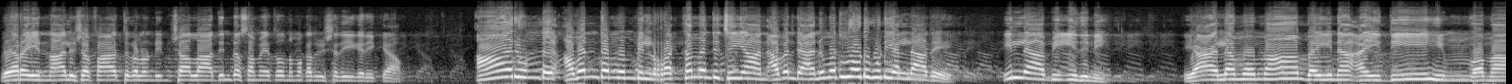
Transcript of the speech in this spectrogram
വേറെയും നാല് ഷഫാഅത്തുകളുണ്ട് ഇൻഷാല്ല അതിന്റെ സമയത്ത് നമുക്കത് വിശദീകരിക്കാം ആരുണ്ട് അവന്റെ മുമ്പിൽ റെക്കമെൻഡ് ചെയ്യാൻ അവന്റെ അനുമതിയോടുകൂടി അല്ലാതെ ഇല്ലാ ബി ഇതിനി يعلم ما بين أيديهم وما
